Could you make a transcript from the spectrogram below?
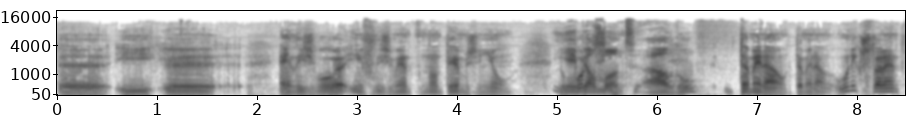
Uh, e uh, em Lisboa, infelizmente, não temos nenhum. No e em Belmonte, sim, há algum? Também não, também não. O único restaurante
